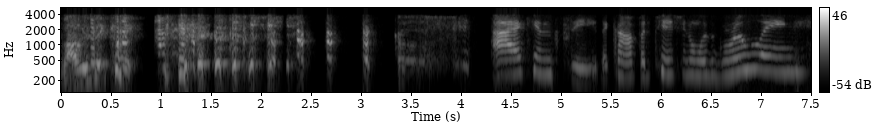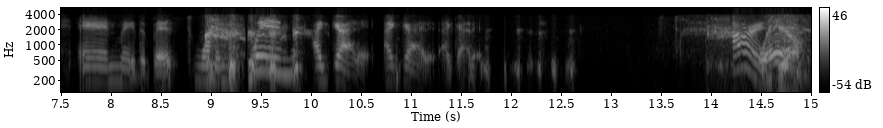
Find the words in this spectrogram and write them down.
long as it clicks. I can see the competition was grueling, and may the best woman win. I got it. I got it. I got it. All right. Well.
